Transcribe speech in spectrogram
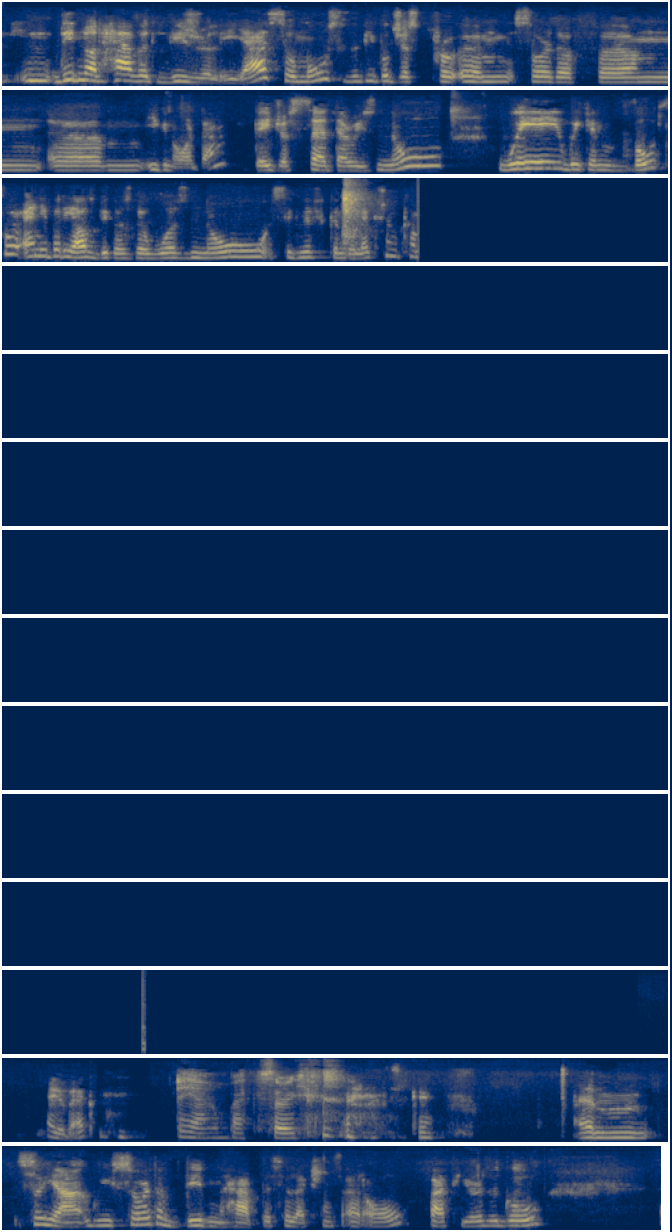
did not have it visually. Yeah. So most of the people just pro, um, sort of um, um, ignored them. They just said there is no way we can vote for anybody else because there was no significant election. Are you back? Yeah, I'm back. Sorry. okay. Um, so yeah, we sort of didn't have the elections at all five years ago.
